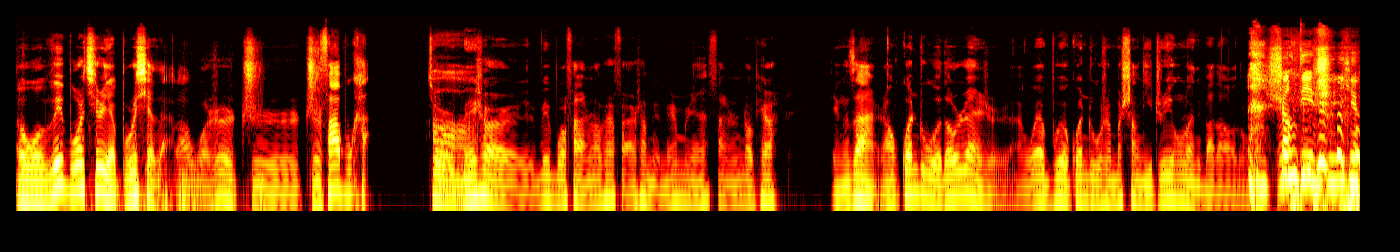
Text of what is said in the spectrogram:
呃，我微博其实也不是卸载了，我是只只发不看，就是哦没事儿，微博发两张照片，反正上面也没什么人，发两张照片，点个赞，然后关注的都是认识的人，我也不会关注什么上帝之鹰乱七八糟的东西，上帝之鹰，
